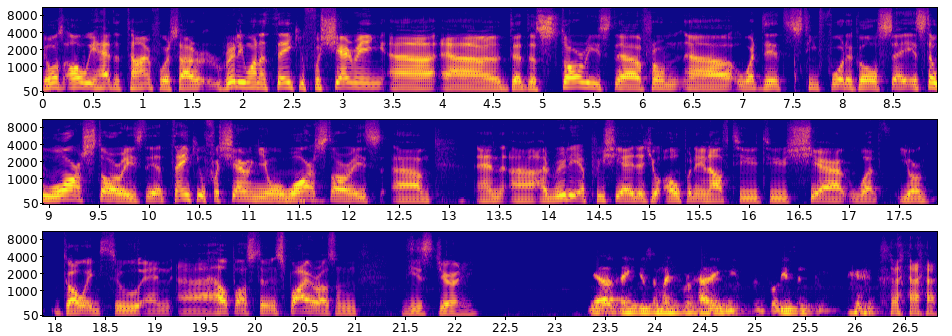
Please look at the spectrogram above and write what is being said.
that was all we had the time for. So I really want to thank you for sharing uh, uh, the, the stories the, from uh, what did Steve Portigal say? It's the war stories. The, thank you for sharing your war stories. Um, and uh, I really appreciate that you're open enough to, to share what you're going through and uh, help us to inspire us on this journey. Yeah, thank you so much for having me and for listening to me.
